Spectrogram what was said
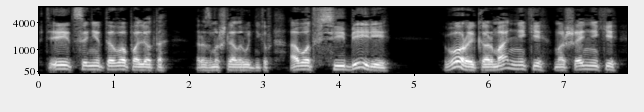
Птицы не того полета, — размышлял Рудников, — а вот в Сибири воры-карманники, мошенники —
